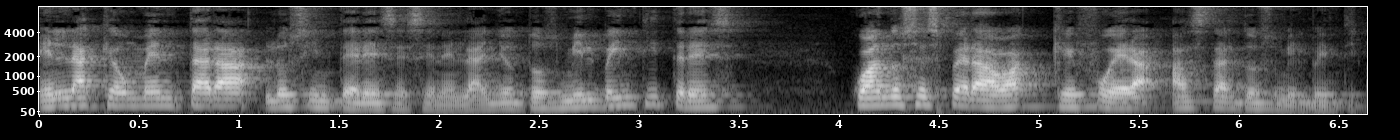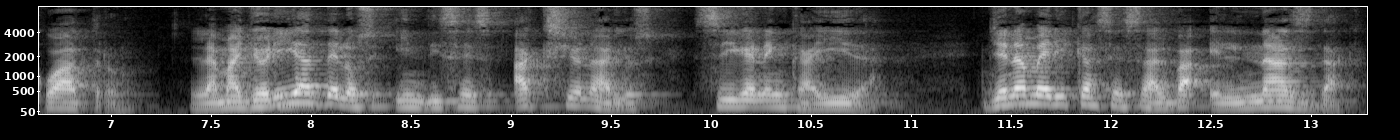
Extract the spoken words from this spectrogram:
en la que aumentará los intereses en el año 2023 cuando se esperaba que fuera hasta el 2024. La mayoría de los índices accionarios siguen en caída y en América se salva el Nasdaq,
